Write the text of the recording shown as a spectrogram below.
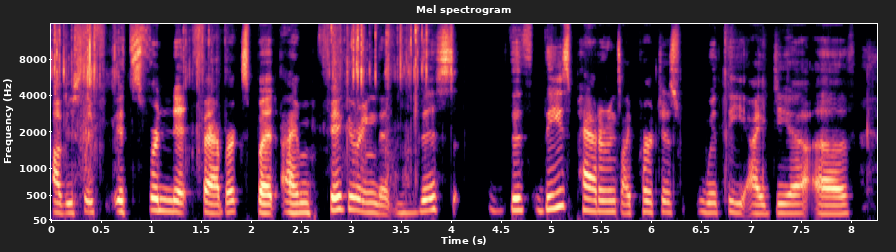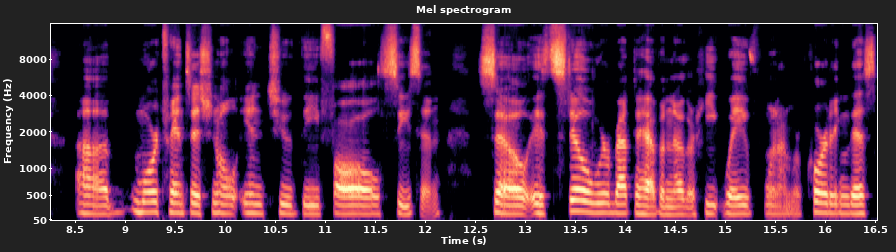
obviously it's for knit fabrics, but I'm figuring that this, this these patterns I purchased with the idea of uh, more transitional into the fall season. So it's still, we're about to have another heat wave when I'm recording this.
